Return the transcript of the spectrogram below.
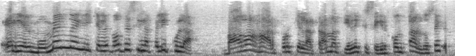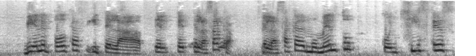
en el momento en el que le vas a decir la película va a bajar porque la trama tiene que seguir contándose, viene podcast y te la, te, te- te la saca, te la saca del momento con chistes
